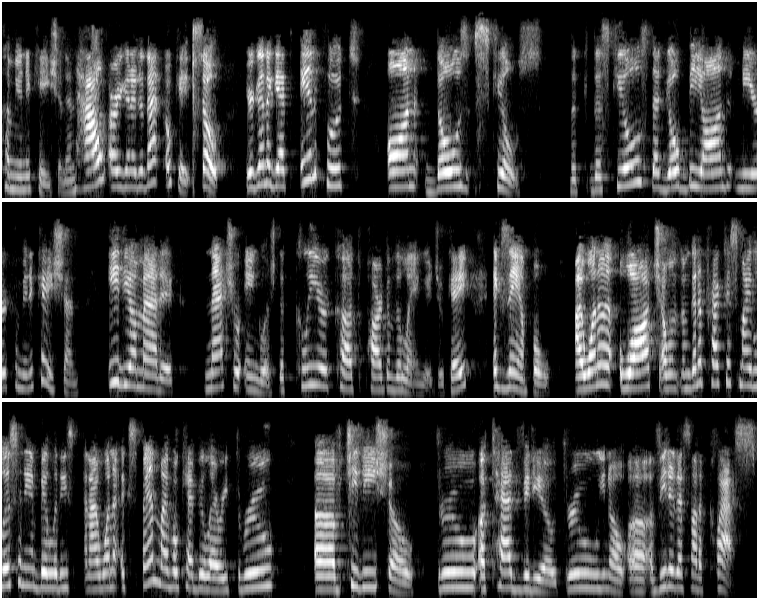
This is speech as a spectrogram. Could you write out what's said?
communication. And how are you going to do that? Okay, so you're going to get input on those skills, the, the skills that go beyond mere communication, idiomatic, natural English, the clear cut part of the language. Okay, example. I want to watch, I am going to practice my listening abilities and I want to expand my vocabulary through uh, a TV show, through a TED video, through you know a, a video that's not a class.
